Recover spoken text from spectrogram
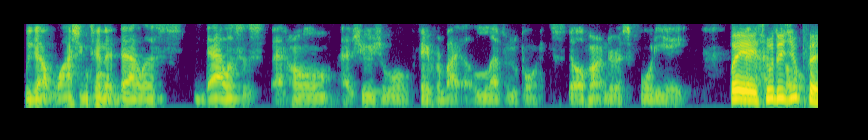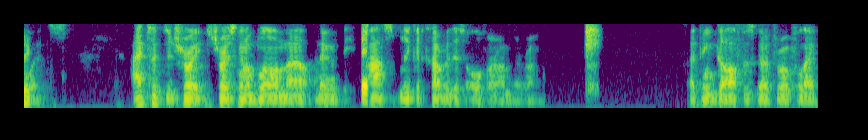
We got Washington at Dallas. Dallas is at home as usual, favored by 11 points. The over under is 48. Wait, Ace, who did you pick? points. I took Detroit. Detroit's going to blow them out. And they possibly could cover this over on their own. I think Goff is going to throw for like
